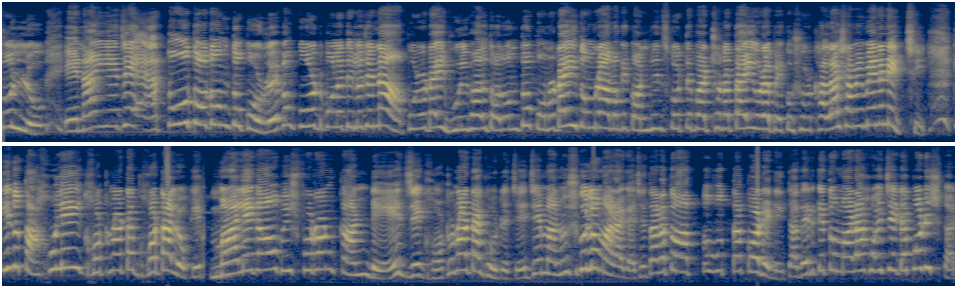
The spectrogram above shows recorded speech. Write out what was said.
চলল, এনআইএ যে এত তদন্ত করল এবং কোর্ট বলে দিল যে, না, পুরোটাই ভুলভাল তদন্ত, কোনোটাই তোমরা আমাকে কনভিন্স করতে পারছ না, তাই ওরা বেকসুর খালাস, আমি মেনে নিচ্ছি। কিন্তু তাহলে এই ঘটনাটা ঘটালো কে? মালেগাঁও বিস্ফোরণ কাণ্ডে যে ঘটনাটা ঘটেছে, যে মানুষগুলো মারা গেছে, তারা তো আত্মহত্যা করেনি, তাদেরকে তো মারা হয়েছে, এটা পরিষ্কার।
